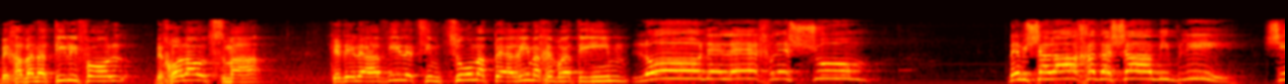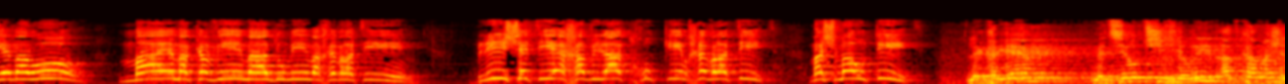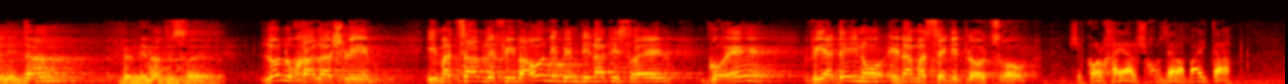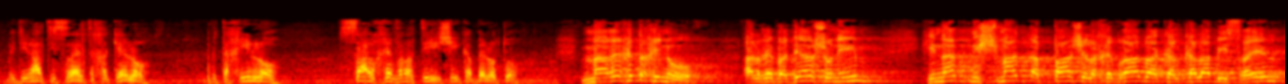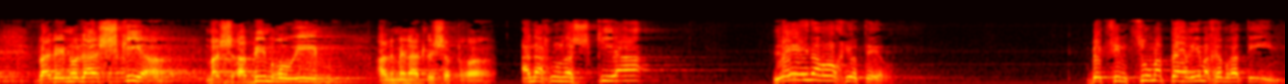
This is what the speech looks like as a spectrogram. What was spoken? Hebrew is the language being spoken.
בכוונתי לפעול בכל העוצמה כדי להביא לצמצום הפערים החברתיים. לא נלך לשום ממשלה חדשה מבלי שיהיה ברור מהם הקווים האדומים החברתיים. בלי שתהיה חבילת חוקים חברתית משמעותית. לקיים מציאות שוויונית עד כמה שניתן במדינת ישראל. לא נוכל להשלים עם מצב לפיו העוני במדינת ישראל גואה וידנו אינה משגת לעוצרו. שכל חייל שחוזר הביתה, מדינת ישראל תחכה לו ותכין לו סל חברתי שיקבל אותו. מערכת החינוך על רבדיה השונים הינה נשמת אפה של החברה והכלכלה בישראל ועלינו להשקיע משאבים ראויים על מנת לשפרה. אנחנו נשקיע לאין ארוך יותר בצמצום הפערים החברתיים,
